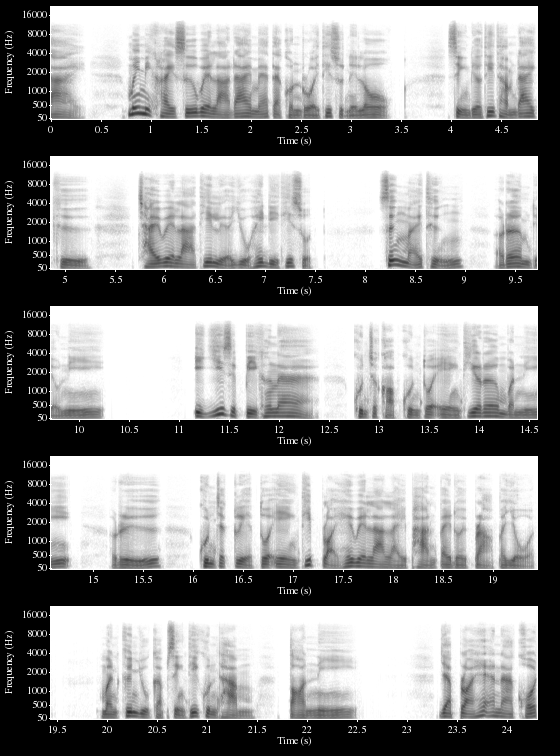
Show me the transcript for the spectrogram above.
ได้ ไม่มีใครซื้อเวลาได้แม้แต่คนรวยที่สุดในโลก สิ่งเดียวที่ทำได้คือ ใช้เวลาที่เหลืออยู่ให้ดีที่สุด ซึ่งหมายถึงเริ่มเดี๋ยวนี้ อีก 20 ปีข้างหน้า คุณจะขอบคุณตัวเองที่เริ่มวันนี้ หรือคุณจะเกลียดตัวเองที่ปล่อยให้เวลาไหลผ่านไปโดยเปล่าประโยชน์ มันขึ้นอยู่กับสิ่งที่คุณทำตอนนี้ อย่าปล่อยให้อนาคต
